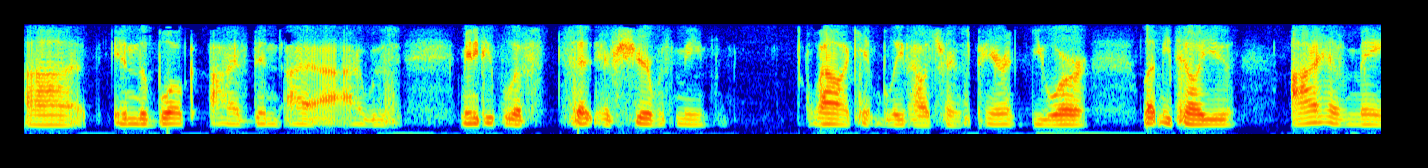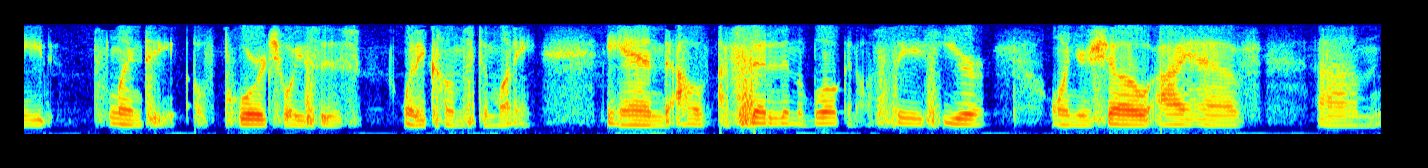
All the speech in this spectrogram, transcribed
Uh, in the book, I've been, I, I was, many people have said, have shared with me, wow, I can't believe how transparent you are. Let me tell you, I have made plenty of poor choices when it comes to money. And I'll, I've said it in the book, and I'll say it here on your show. I have, um,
